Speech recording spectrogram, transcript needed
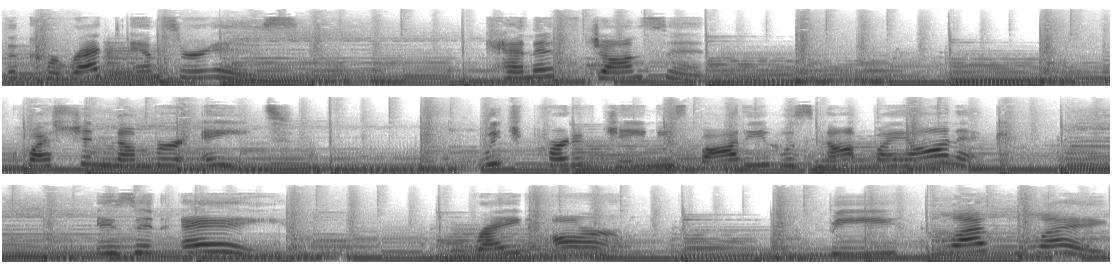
The correct answer is Kenneth Johnson. Question number eight. Which part of Jaime's body was not bionic? Is it A, right arm, B, left leg,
